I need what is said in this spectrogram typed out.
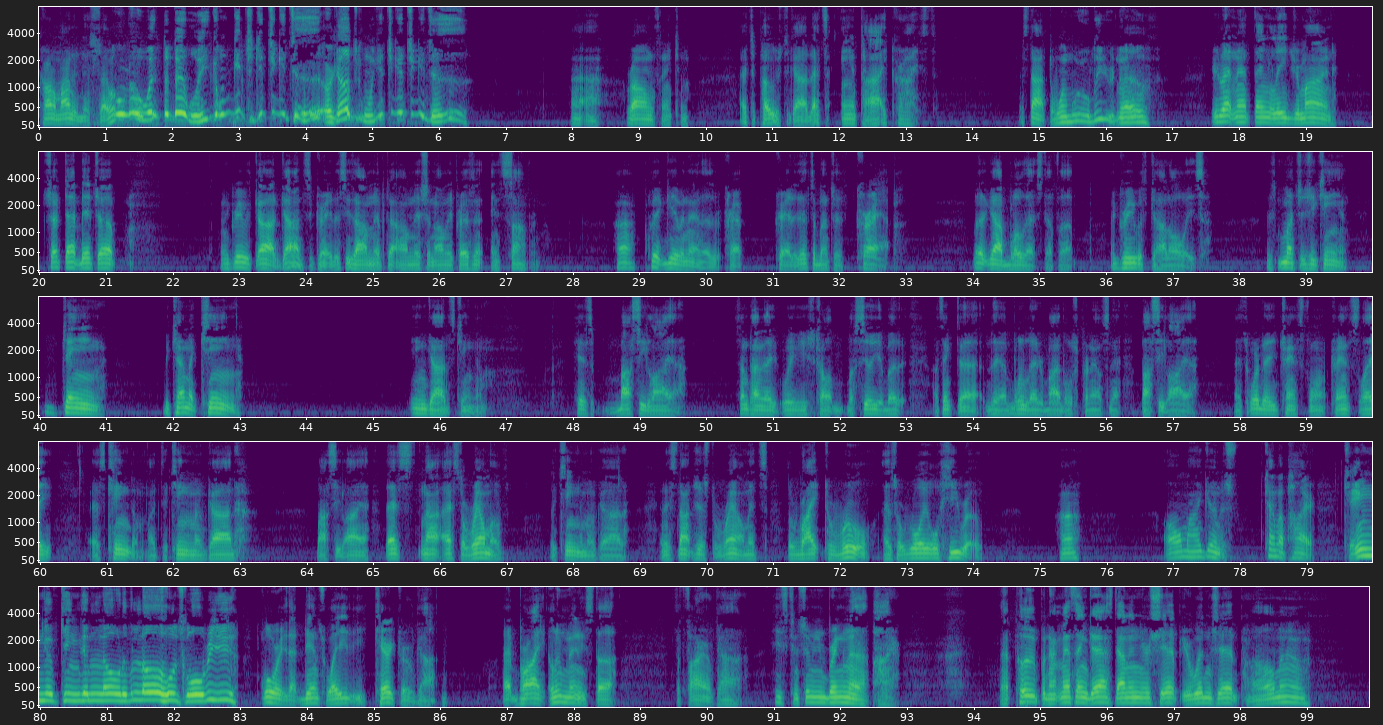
Carnal mindedness say, oh no, what's the devil? He's gonna get you, get you, get you, or God's gonna get you, get you, get you. Uh-uh. Wrong thinking. That's opposed to God. That's anti-Christ. It's not the one world leader. No. You're letting that thing lead your mind. Shut that bitch up. And agree with God. God's the greatest. He's omnipotent, omniscient, omnipresent, and sovereign. Huh? Quit giving that other crap credit. That's a bunch of crap. Let God blow that stuff up. Agree with God always as much as you can. Gain, become a king in God's kingdom. His basileia. Sometimes they, we used to call it basilia, but I think the the blue letter Bible is pronouncing that basileia. That's where they transform translate as kingdom, like the kingdom of God, basileia. That's not that's the realm of the kingdom of God. And it's not just a realm, it's the right to rule as a royal hero. Huh? Oh my goodness. Come up higher. King of kings and Lord of lords, glory. Glory, that dense, weighty character of God. That bright, illuminating stuff. The fire of God. He's consuming and bringing it up higher that poop and that methane gas down in your ship, your wooden ship, oh man,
